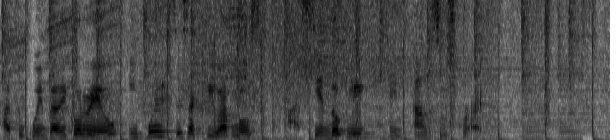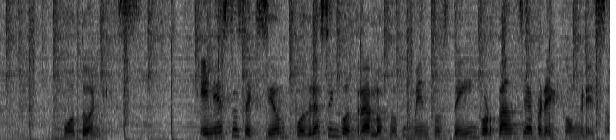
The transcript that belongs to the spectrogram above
a tu cuenta de correo y puedes desactivarlos haciendo clic en Unsubscribe. Botones. En esta sección podrás encontrar los documentos de importancia para el Congreso,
